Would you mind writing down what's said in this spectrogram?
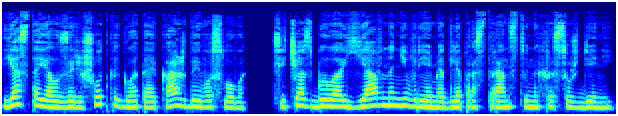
Я стояла за решеткой, глотая каждое его слово. Сейчас было явно не время для пространственных рассуждений.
